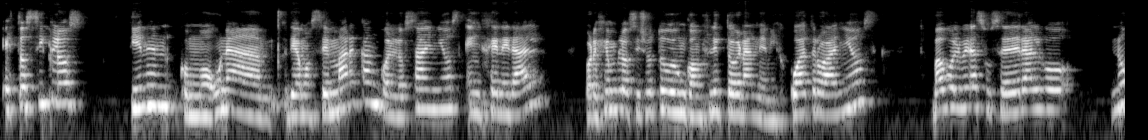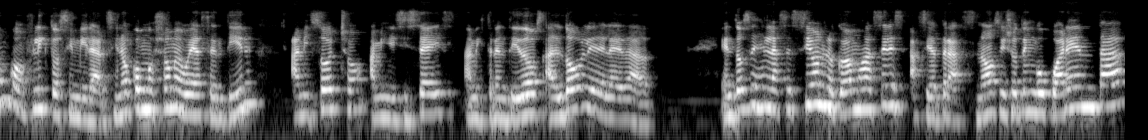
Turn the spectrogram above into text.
Estos ciclos tienen como una, digamos, se marcan con los años en general. Por ejemplo, si yo tuve un conflicto grande a mis cuatro años, va a volver a suceder algo, no un conflicto similar, sino cómo yo me voy a sentir a mis ocho, a mis 16, a mis 32, al doble de la edad. Entonces en la sesión lo que vamos a hacer es hacia atrás, ¿no? Si yo tengo 40,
